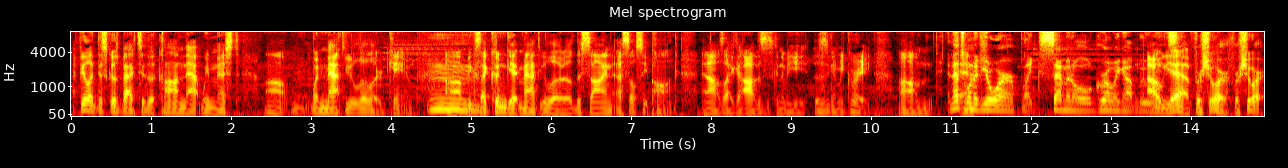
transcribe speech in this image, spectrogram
I feel like this goes back to the con that we missed uh, when Matthew Lillard came, uh, because I couldn't get Matthew Lillard to sign SLC Punk, and I was like, ah, this is gonna be this is gonna be great. Um, And that's one of your like seminal growing up movies. Oh yeah, for sure, for sure.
